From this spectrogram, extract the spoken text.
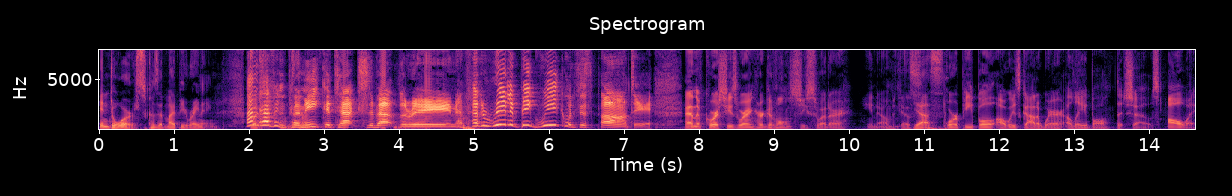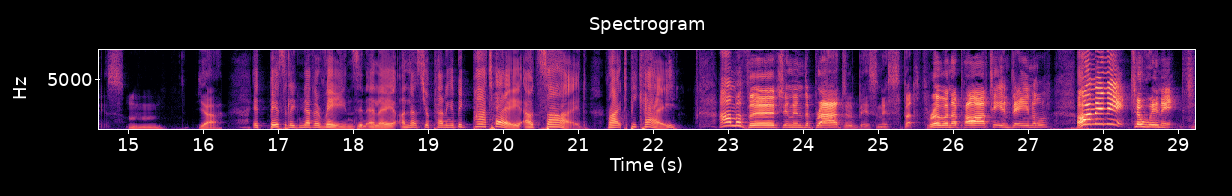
indoors because it might be raining. I'm But having comes time. panic attacks about the rain. I've had a really big week with this party. And of course, she's wearing her Givenchy sweater, you know, because Yes. poor people always got to wear a label that shows. Always. Mm-hmm. Yeah. It basically never rains in LA unless you're planning a big party outside, right, PK? I'm a virgin in the bridal business, but throwing a party in Danel, I'm in it to win it.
